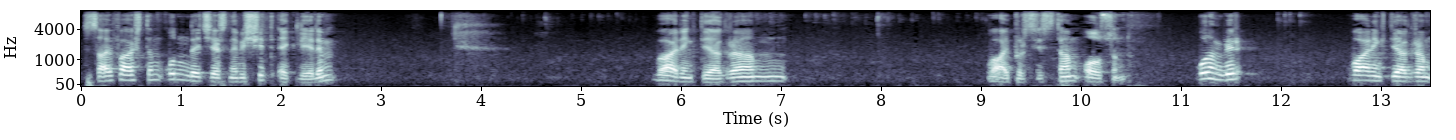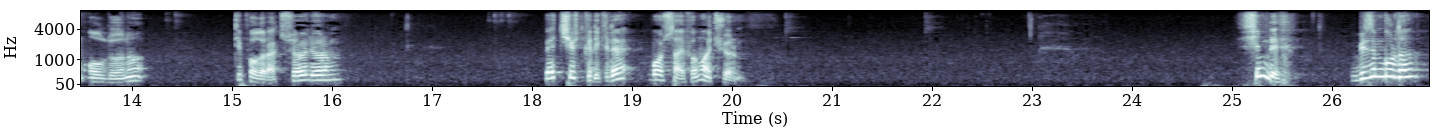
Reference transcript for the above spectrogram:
sayfa açtım. Bunun da içerisine bir sheet ekleyelim. Wiring diyagram Viper sistem olsun. Bunun bir wiring diyagram olduğunu tip olarak söylüyorum. Ve çift klik ile boş sayfamı açıyorum. Şimdi bizim burada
